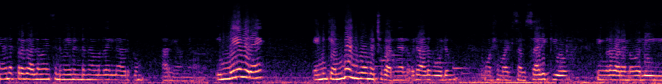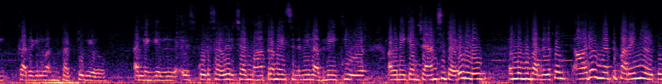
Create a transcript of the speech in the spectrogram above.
ഞാൻ എത്ര കാലമായി സിനിമയിലുണ്ടെന്നുള്ളത് എല്ലാവർക്കും അറിയാവുന്നതാണ്. ഇന്നേ വരെ എനിക്ക് എന്റെ അനുഭവം വെച്ച് പറഞ്ഞാൽ ഒരാൾ പോലും മോശമായിട്ട് സംസാരിക്കുകയോ നിങ്ങൾ പറയുന്ന പോലെ ഈ കഥകിൽ വന്ന് തട്ടുകയോ അല്ലെങ്കിൽ കൂടെ സഹകരിച്ചാൽ മാത്രമേ സിനിമയിൽ അഭിനയിക്കൂ അഭിനയിക്കാൻ ചാൻസ് തരുള്ളൂ എന്നൊന്നും പറഞ്ഞില്ല. ഇപ്പം ആരോ ഇങ്ങോട്ട് പറയുന്ന കേട്ടു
